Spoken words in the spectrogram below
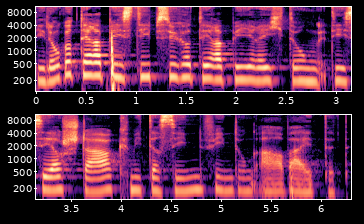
Die Logotherapie ist die Psychotherapierichtung, die sehr stark mit der Sinnfindung arbeitet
